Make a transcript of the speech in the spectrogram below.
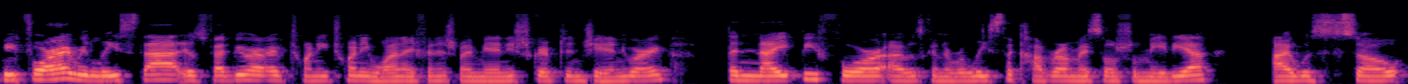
before I released that, it was February of 2021. I finished my manuscript in January. The night before I was going to release the cover on my social media, I was so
